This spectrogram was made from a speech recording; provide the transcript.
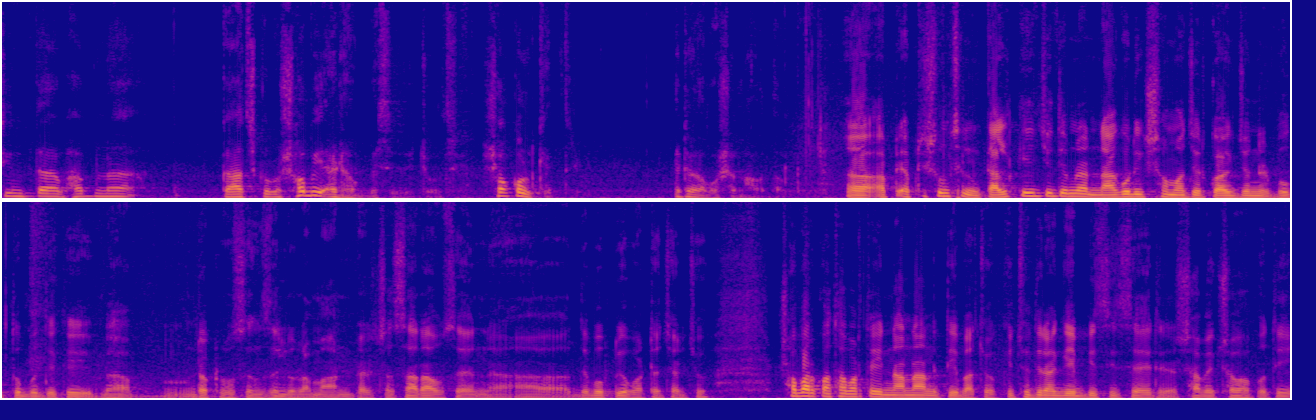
চিন্তা ভাবনা কাজকর্ম সবই অ্যাডহক বেসিসে চলছে সকল ক্ষেত্রে। এটার অবসান হওয়া দরকার। আপনি আপনি শুনছিলেন কালকেই যদি আমরা নাগরিক সমাজের কয়েকজনের বক্তব্য দেখি বা ডক্টর হোসেন জিল্লুর রহমান ব্যারিস্টার সারা হোসেন দেবপ্রিয় ভট্টাচার্য সবার কথাবার্তাই নানা নেতিবাচক। কিছুদিন আগে বিসিসিআইয়ের সাবেক সভাপতি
